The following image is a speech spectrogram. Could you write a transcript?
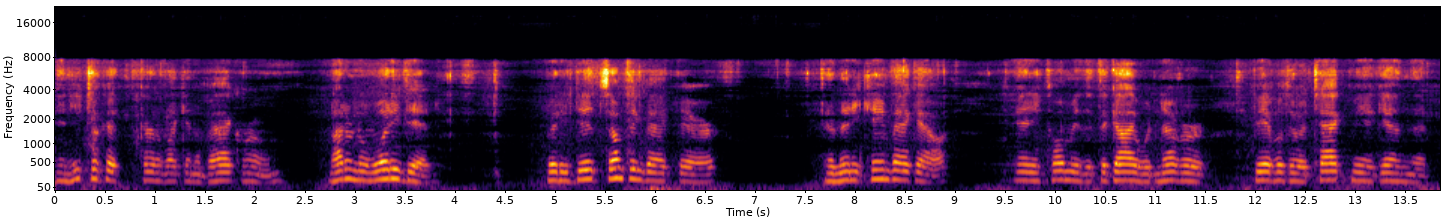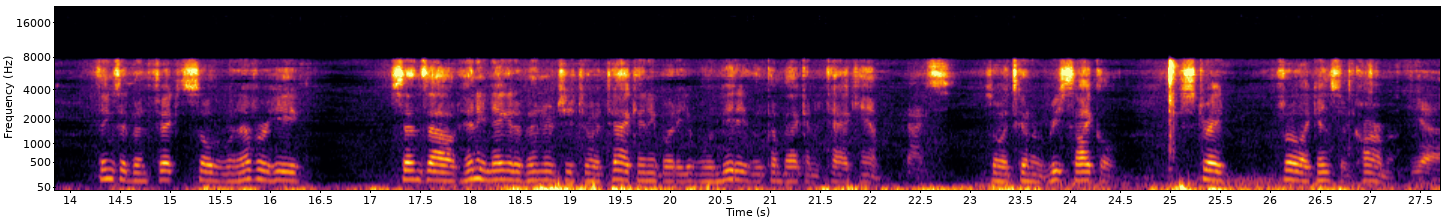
and he took it kind of like in a back room. And I don't know what he did, but he did something back there and then he came back out and he told me that the guy would never be able to attack me again, that things had been fixed so that whenever he sends out any negative energy to attack anybody, it will immediately come back and attack him. Nice. So it's going to recycle straight, sort of like instant karma. Yeah.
